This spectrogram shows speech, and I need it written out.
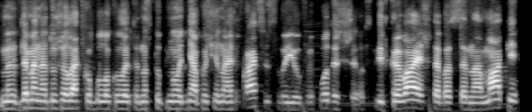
для мене дуже легко було, коли ти наступного дня починаєш працю свою, приходиш, відкриваєш тебе все на мапі,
